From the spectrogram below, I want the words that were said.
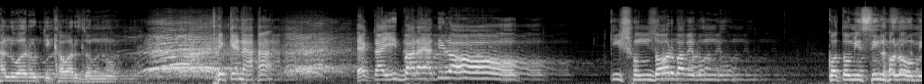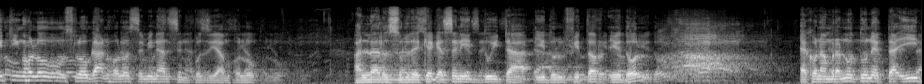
হালুয়া রুটি খাওয়ার জন্য। ঠিক না? একটা ঈদ বাড়াইয়া দিল। কি সুন্দরভাবে বন্ধু। কত মিছিল হলো, মিটিং হলো, স্লোগান হলো, সেমিনার, সিম্পোজিয়াম হলো। আল্লাহ রসুল রেখে গেছেন ঈদ দুইটা ঈদ উল ফিতর ঈদ উল এখন আমরা নতুন একটা ঈদ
